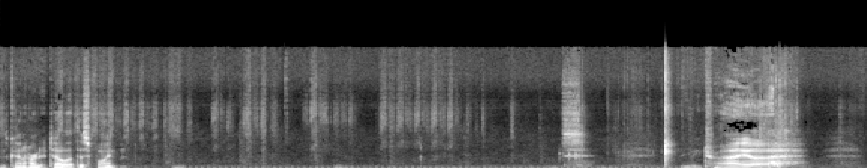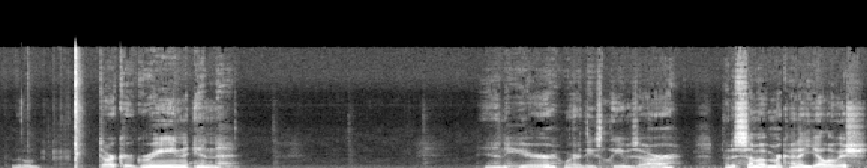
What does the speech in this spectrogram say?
It's kind of hard to tell at this point. try a little darker green in in here where these leaves are. Notice some of them are kind of yellowish.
